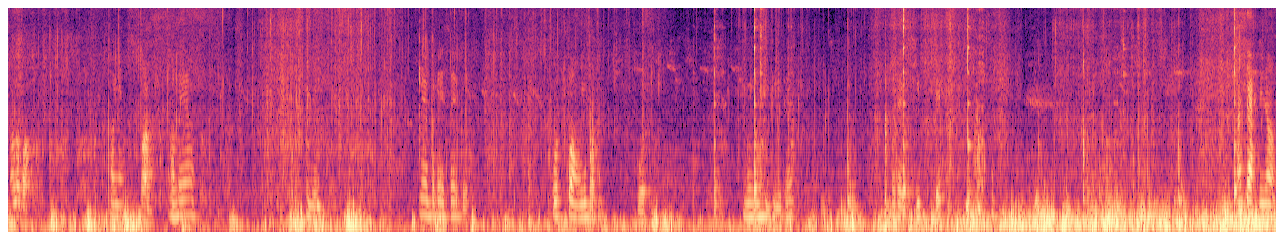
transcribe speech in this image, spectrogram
เอาละบอกเอายังซ่อนเอาแล้วเอายังแม่บ่ได้ใส่เบิดก ดกล่องอยู่บ่หั่นกดมึงดีๆเด้อบ่ได้คลิปเด้มาจ้ะพี่น้อง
